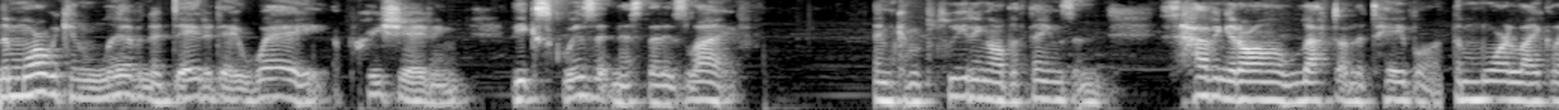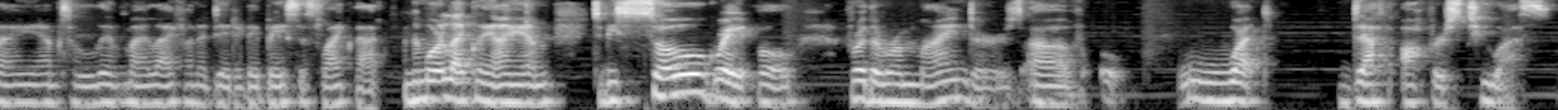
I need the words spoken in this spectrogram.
And the more we can live in a day to day way, appreciating the exquisiteness that is life and completing all the things and having it all left on the table, the more likely I am to live my life on a day to day basis like that. And the more likely I am to be so grateful for the reminders of what death offers to us.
